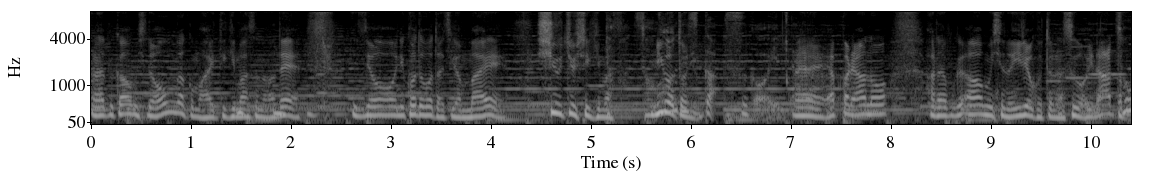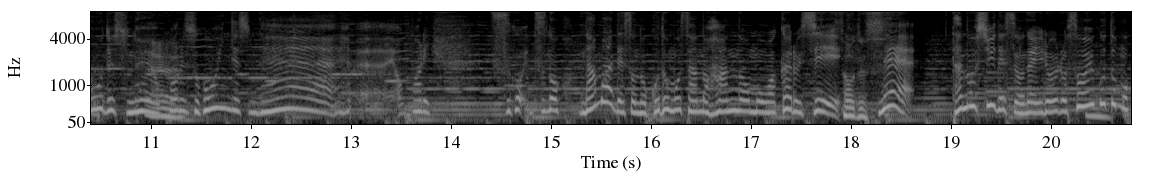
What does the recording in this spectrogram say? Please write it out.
花火青虫の音楽も入ってきますので非常に子供たちが前へ集中してきます。見事に。すごい、えー、やっぱりあの花火青虫の威力というのはすごいなと。そうですね、やっぱりすごいんですね、えー、やっぱりすごい。その生でその子供さんの反応もわかるしそうです。ね楽しいですよね。いろいろそういうことも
